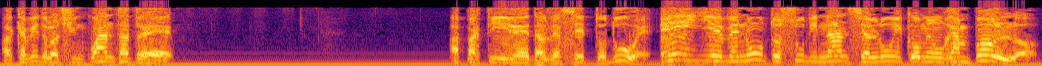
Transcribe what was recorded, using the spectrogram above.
al capitolo 53, a partire dal versetto 2. Egli è venuto su dinanzi a lui come un rampollo,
